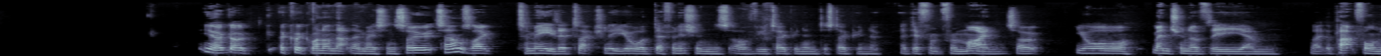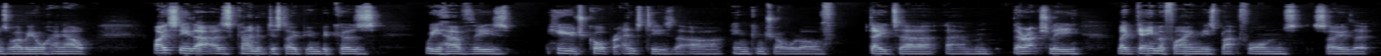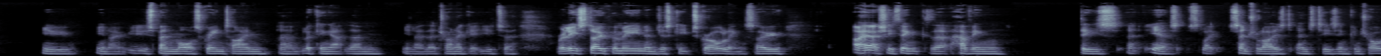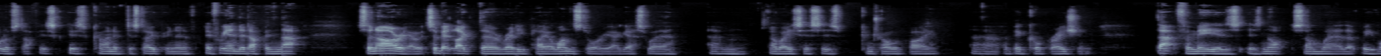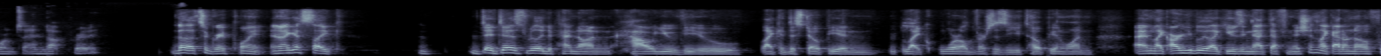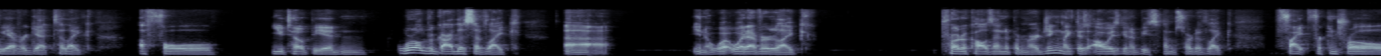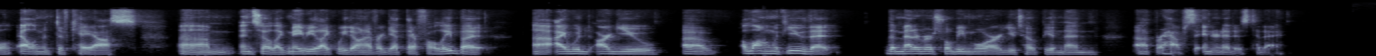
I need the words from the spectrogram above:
Yeah, I've got a, a quick one on that there, Mason. So it sounds like to me that actually your definitions of utopian and dystopian are, are different from mine. So your mention of the um, like the platforms where we all hang out, I see that as kind of dystopian because we have these huge corporate entities that are in control of data. Um, they're actually like gamifying these platforms so that you you know you spend more screen time um, looking at them you know they're trying to get you to release dopamine and just keep scrolling so i actually think that having these uh, yes like centralized entities in control of stuff is is kind of dystopian and if, if we ended up in that scenario it's a bit like the ready player one story i guess where um, oasis is controlled by uh, a big corporation that for me is is not somewhere that we want to end up really no that's a great point. and i guess like it does really depend on how you view like a dystopian like world versus a utopian one and like arguably like using that definition like i don't know if we ever get to like a full utopian world regardless of like uh you know what whatever like protocols end up emerging like there's always going to be some sort of like fight for control element of chaos um and so like maybe like we don't ever get there fully but uh, i would argue uh, along with you that the metaverse will be more utopian than uh, perhaps the internet is today.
